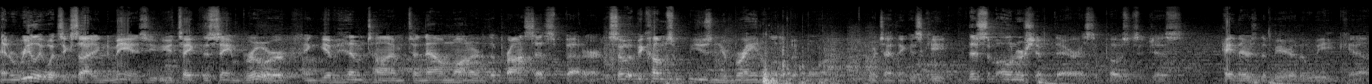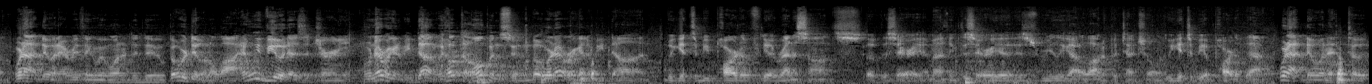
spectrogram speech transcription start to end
And really, what's exciting to me is you, you take the same brewer and give him time to now monitor the process better. So it becomes using your brain a little bit more, which I think is key. There's some ownership there as opposed to just hey, there's the beer of the week. You know, we're not doing everything we wanted to do, but we're doing a lot, and we view it as a journey. We're never going to be done. We hope to open soon, but we're never going to be done. We get to be part of the renaissance of this area. I mean, I think this area has really got a lot of potential, and we get to be a part of that. We're not doing it to,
